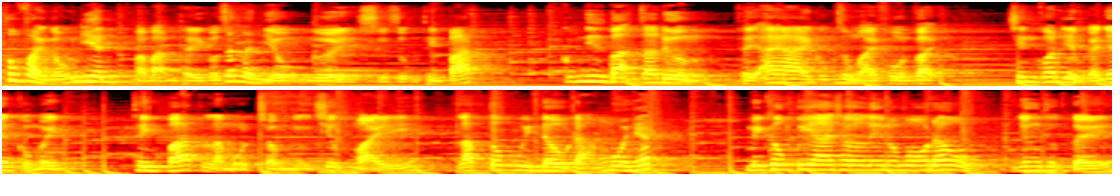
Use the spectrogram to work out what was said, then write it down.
Không phải ngẫu nhiên mà bạn thấy có rất là nhiều người sử dụng ThinkPad Cũng như bạn ra đường, thấy ai ai cũng dùng iPhone vậy trên quan điểm cá nhân của mình, ThinkPad là một trong những chiếc máy laptop Windows đáng mua nhất. Mình không PR cho Lenovo đâu, nhưng thực tế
